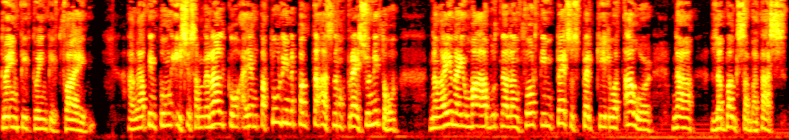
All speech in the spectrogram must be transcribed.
2025. Ang ating pong issue sa Meralco ay ang patuloy na pagtaas ng presyo nito na ngayon ay umaabot na lang 14 pesos per kilowatt hour na labag sa batas.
